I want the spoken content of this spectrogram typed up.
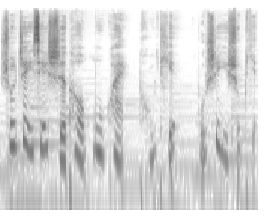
说这些石头、木块、铜铁不是艺术品。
